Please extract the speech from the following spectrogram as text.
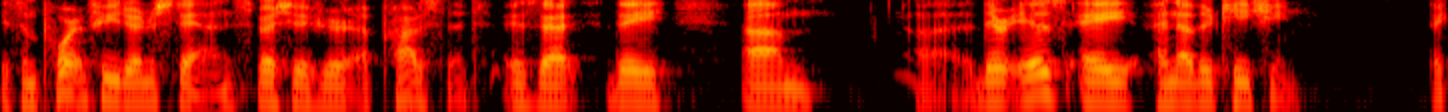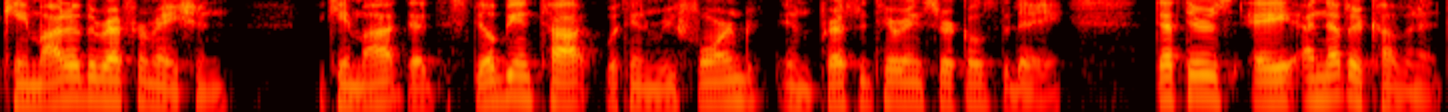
it's important for you to understand, especially if you're a Protestant, is that they um, uh, there is a another teaching that came out of the Reformation. It came out that still being taught within Reformed and Presbyterian circles today that there's a another covenant,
